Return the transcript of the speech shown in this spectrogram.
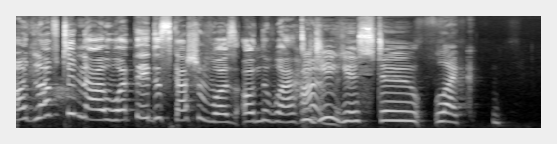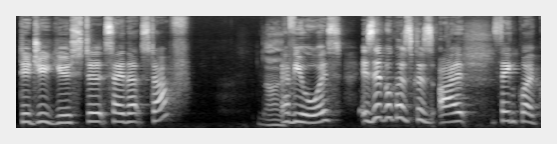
I'd love to know what their discussion was on the way home. Did you used to like did you used to say that stuff? No. Have you always? Is it because because I think like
